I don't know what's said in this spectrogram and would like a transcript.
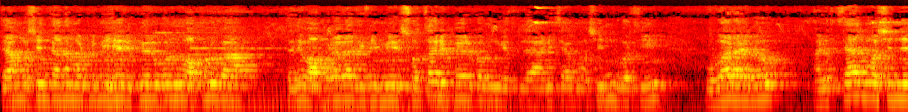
त्या मशीन त्यांना म्हटलं मी हे रिपेअर करून वापरू का? त्यांनी वापरायला दिली. मी स्वतः रिपेअर करून घेतल्या आणि त्या मशीनवरती उभा राहिलो. आणि त्याच मशीनने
